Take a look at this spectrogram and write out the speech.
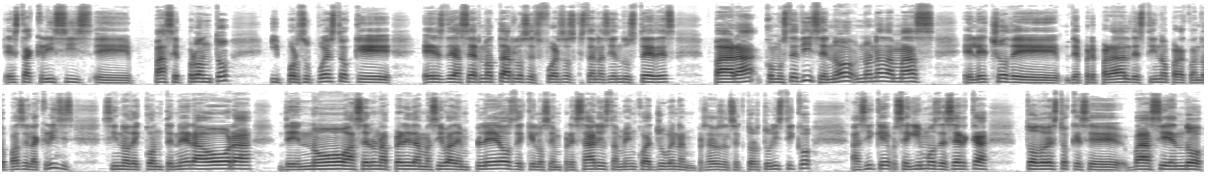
esta crisis eh, pase pronto y por supuesto que es de hacer notar los esfuerzos que están haciendo ustedes para, como usted dice, no, no nada más el hecho de, de preparar al destino para cuando pase la crisis, sino de contener ahora, de no hacer una pérdida masiva de empleos, de que los empresarios también coadyuven a empresarios del sector turístico. Así que seguimos de cerca todo esto que se va haciendo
